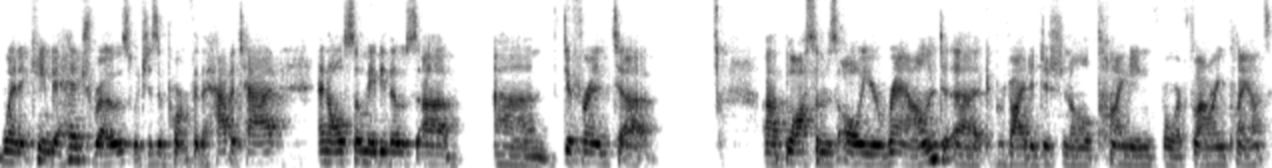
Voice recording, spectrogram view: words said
when it came to hedgerows, which is important for the habitat, and also maybe those uh, um, different uh, uh, blossoms all year round. Uh, it can provide additional timing for flowering plants.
